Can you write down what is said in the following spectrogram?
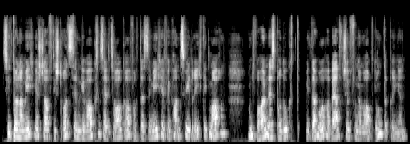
Südtiroler Milchwirtschaft ist trotzdem gewachsen. Ist zwar einfach, dass die Milchhöfe ganz viel richtig machen und vor allem das Produkt mit der hohen Wertschöpfung am Markt unterbringen.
